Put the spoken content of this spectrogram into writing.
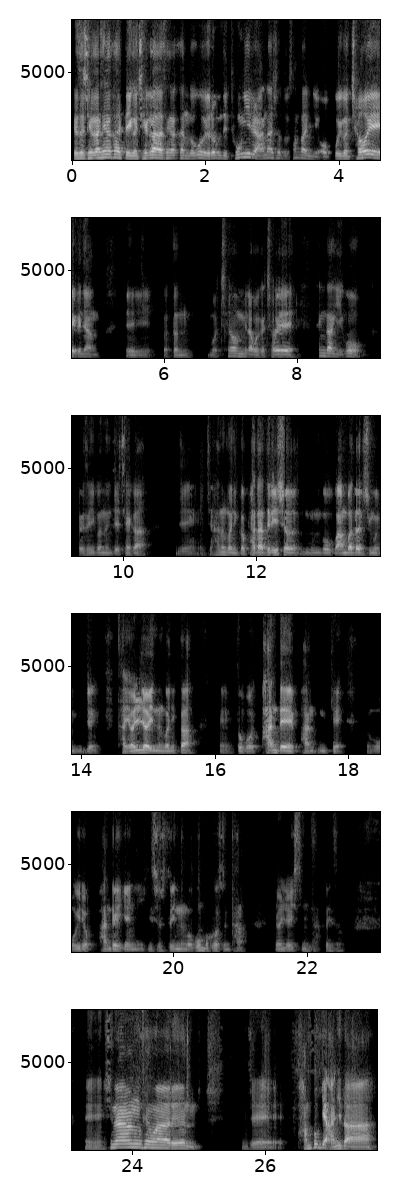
그래서 제가 생각할 때 이건 제가 생각하는 거고 여러분들이 동의를 안 하셔도 상관이 없고 이건 저의 그냥 어떤 뭐 체험이라고 할까 저의 생각이고 그래서 이거는 이제 제가 이제, 이제 하는 거니까 받아들이신 거고 안 받아들이신 건 이제 다 열려 있는 거니까 예, 또 뭐 반대 반 이렇게 뭐 오히려 반대 의견이 있을 수도 있는 거고 뭐 그것은 다 열려 있습니다. 그래서 예, 신앙생활은 이제 반복이 아니다.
